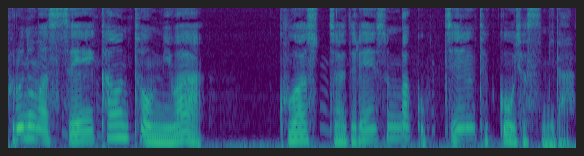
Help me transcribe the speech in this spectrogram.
브루노 마스의 Count on Me와 9와 숫자들의 숨바꼭질 듣고 오셨습니다.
